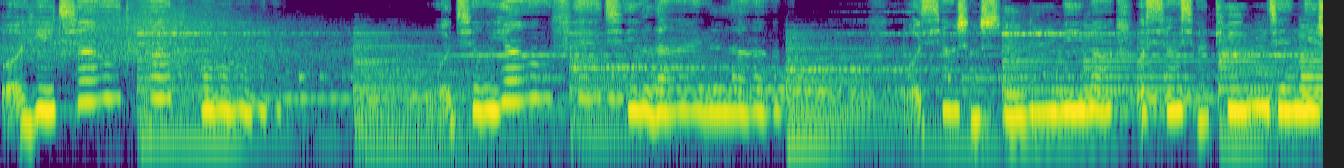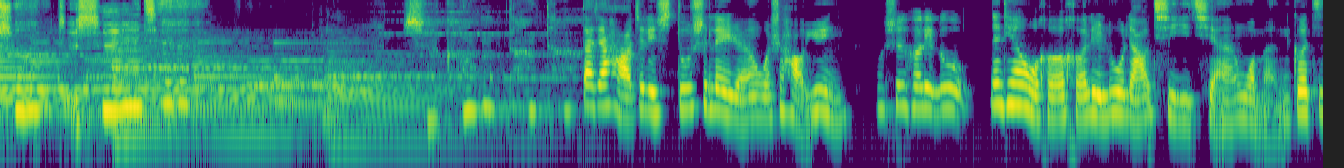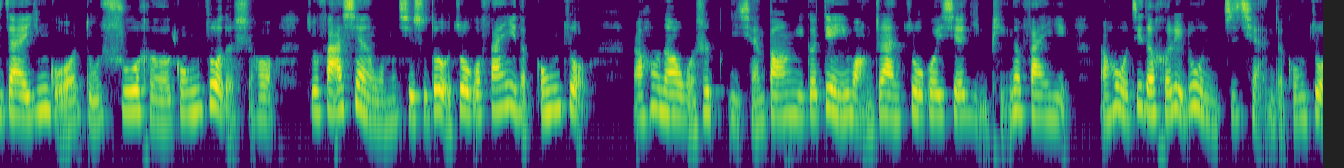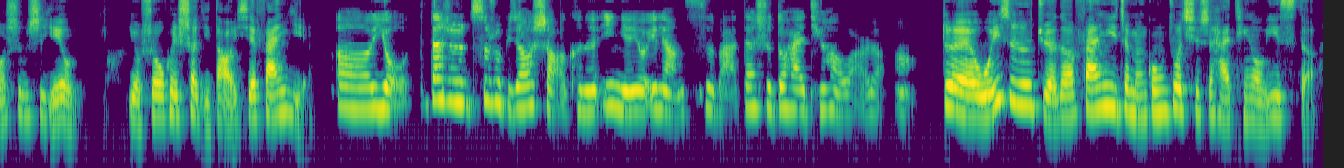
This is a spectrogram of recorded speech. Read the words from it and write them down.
我一脚踏空，我就要飞起来了。我向上是迷茫，我向下听见你说这世界是空荡荡。大家好，这里是都市类人，我是好运。我是何里路。那天我和何里路聊起以前我们各自在英国读书和工作的时候，就发现我们其实都有做过翻译的工作。然后呢，我是以前帮一个电影网站做过一些影评的翻译。然后我记得何里路，你之前的工作是不是也有有时候会涉及到一些翻译？呃，有，但是次数比较少，可能一年有一两次吧。但是都还挺好玩的，嗯。对我一直都觉得翻译这门工作其实还挺有意思的，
